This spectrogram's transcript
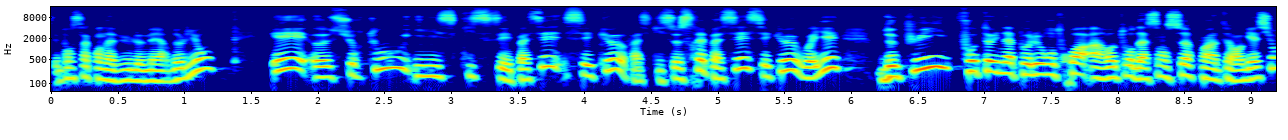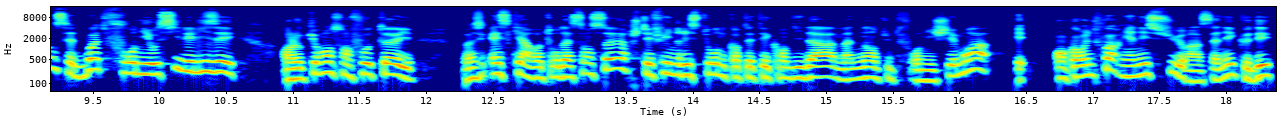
C'est pour ça qu'on a vu le maire de Lyon. Et euh, surtout, il- ce qui s'est passé, c'est que, enfin, ce qui se serait passé, c'est que, vous voyez, depuis fauteuil Napoléon III, un retour d'ascenseur pour interrogation, cette boîte fournit aussi l'Élysée, en l'occurrence en fauteuil. Est-ce qu'il y a un retour d'ascenseur? Je t'ai fait une ristourne quand tu étais candidat, maintenant tu te fournis chez moi. Et encore une fois, rien n'est sûr. hein. Ça n'est que des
